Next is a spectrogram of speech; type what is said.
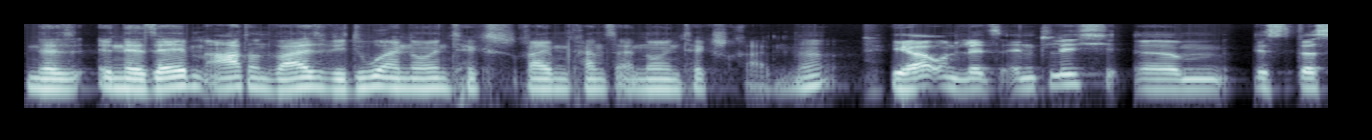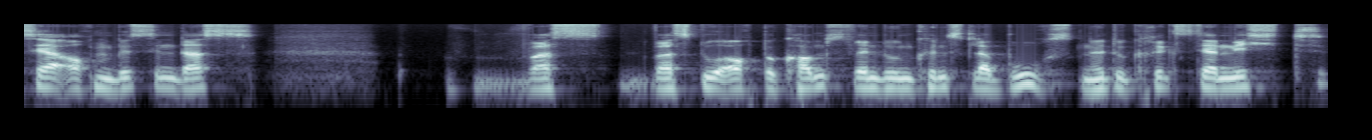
in, der, in derselben Art und Weise, wie du einen neuen Text schreiben kannst, einen neuen Text schreiben. Ne? Ja, und letztendlich ähm, ist das ja auch ein bisschen das, was, was du auch bekommst, wenn du einen Künstler buchst. Ne? Du kriegst ja nicht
